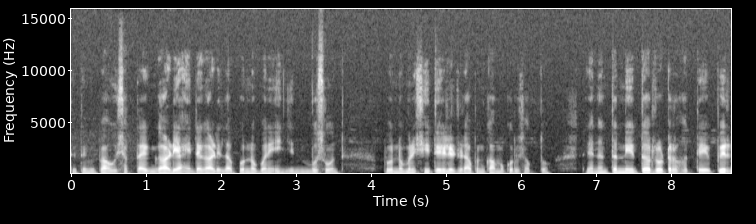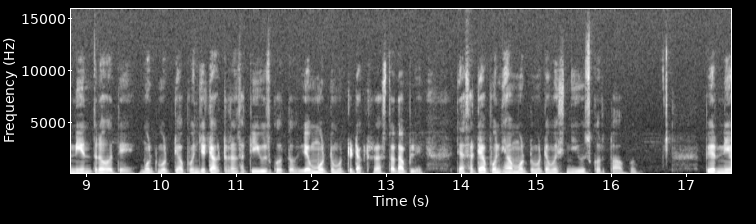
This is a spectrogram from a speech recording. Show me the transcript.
ते तुम्ही पाहू शकता एक गाडी आहे. त्या गाडीला पूर्णपणे इंजिन बसवून पूर्णपणे शेती रिलेटेड आपण कामं करू शकतो. त्याच्यानंतर इतर रोटर होते पेरणी यंत्र होते. मोठमोठे आपण जे ट्रॅक्टरांसाठी यूज करतो जे मोठे मोठे ट्रॅक्टर असतात आपले त्यासाठी आपण ह्या मोठ्या मोठ्या मशीनी यूज करतो आपण. पेरणी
